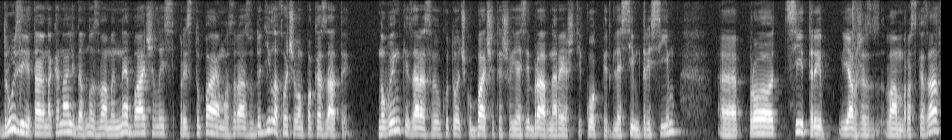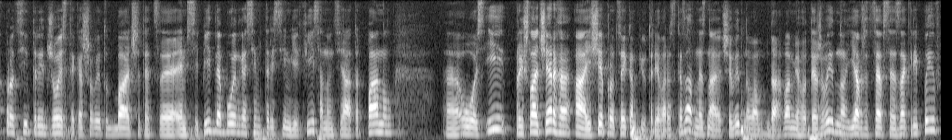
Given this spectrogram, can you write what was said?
Друзі, вітаю на каналі. Давно з вами не бачились. Приступаємо зразу до діла. Хочу вам показати новинки. Зараз ви у куточку бачите, що я зібрав нарешті кокпіт для 737. Е, Про ці три я вже вам розказав про ці три джойстика, що ви тут бачите. Це MCP для Boeing 737, є FIS, анонціатор Panel. Ось, і прийшла черга. А, і ще про цей комп'ютер я вам розказав. Не знаю, чи видно вам. Да, вам його теж видно. Я вже це все закріпив.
